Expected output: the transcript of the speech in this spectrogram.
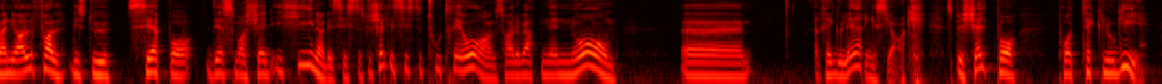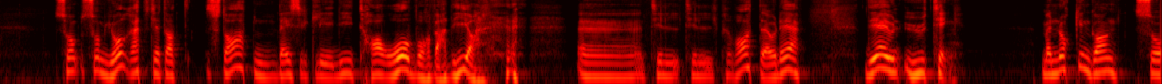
Men i alle fall, hvis du ser på det som har skjedd i Kina de siste, spesielt de siste to-tre årene, så har det vært en enorm eh, reguleringsjag. Spesielt på, på teknologi. Som, som, gjør rett og slett at staten basically, de tar over verdiene eh, til, til, private. Og det, det, er jo en uting. Men nok en gang så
